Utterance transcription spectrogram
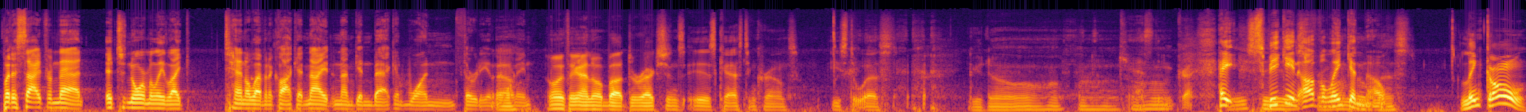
But aside from that, it's normally like 10, 11 o'clock at night, and I'm getting back at 1.30 in the Yeah. morning. The only thing I know about directions is casting crowns, east to west. you know. Casting crowns. Hey, speaking of Lincoln, though, west. Lincoln.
